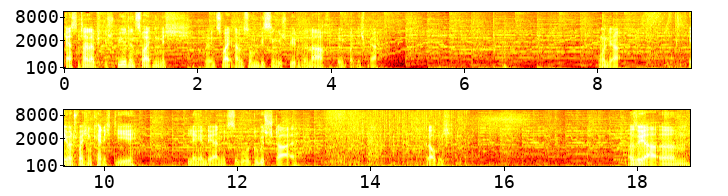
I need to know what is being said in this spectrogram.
ersten teil habe ich gespielt den zweiten nicht. Den zweiten habe ich so ein bisschen gespielt und danach irgendwann nicht mehr. Und ja dementsprechend kenne ich die legendären nicht so gut. Du bist stahl glaube ich. Also ja ähm,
